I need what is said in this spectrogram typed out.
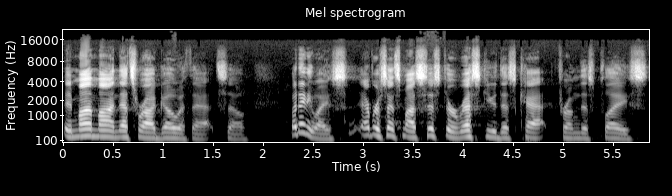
in my mind, that's where I go with that. So, but anyways, ever since my sister rescued this cat from this place,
